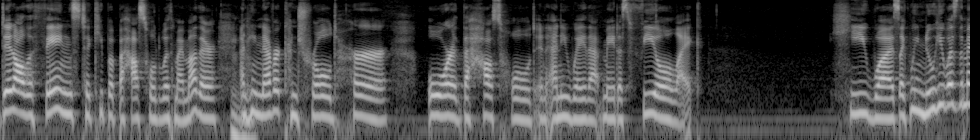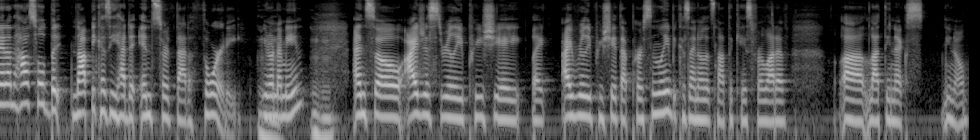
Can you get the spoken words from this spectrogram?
did all the things to keep up a household with my mother, and Mm-hmm. he never controlled her or the household in any way that made us feel like he was like we knew he was the man of the household but not because he had to insert that authority. You know what i mean? And so i just really appreciate like i really appreciate that personally because i know that's not the case for a lot of uh, latinx you know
